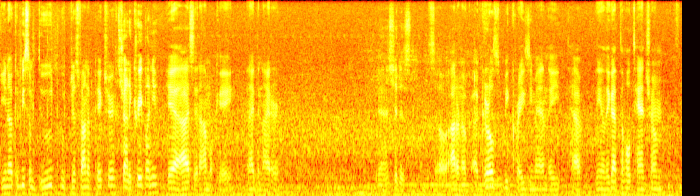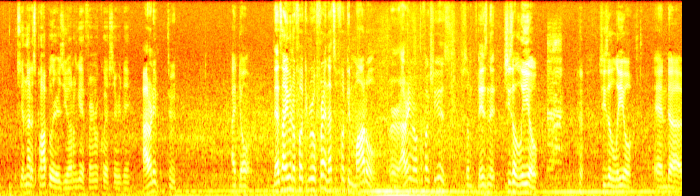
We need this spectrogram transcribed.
You know, it could be some dude who just found a picture. It's trying to creep on you. Yeah, I said I'm okay, and I denied her. Yeah, shit is. So I don't know. Uh, girls be crazy, man. They have you know they got the whole tantrum. See, I'm not as popular as you. I don't get friend requests every day. I don't even, dude. I don't. That's not even a fucking real friend. That's a fucking model, or I don't even know what the fuck she is. Some business. She's a Leo. She's a Leo, and uh,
